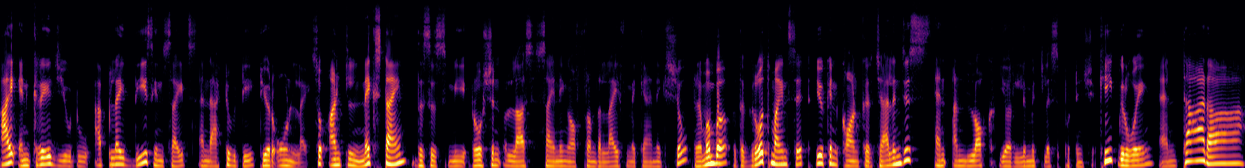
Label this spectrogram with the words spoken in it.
I encourage you to apply these insights and activity to your own life. So until next time, this is me, Roshan Ullas, signing off from the Life Mechanics Show. Remember, with a growth mindset, you can conquer challenges and unlock your limitless potential. Keep growing and ta-da!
